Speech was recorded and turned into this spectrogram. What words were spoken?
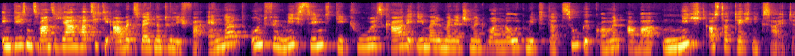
In diesen 20 Jahren hat sich die Arbeitswelt natürlich verändert und für mich sind die Tools, gerade E-Mail-Management, OneNote mit dazugekommen, aber nicht aus der Technikseite.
